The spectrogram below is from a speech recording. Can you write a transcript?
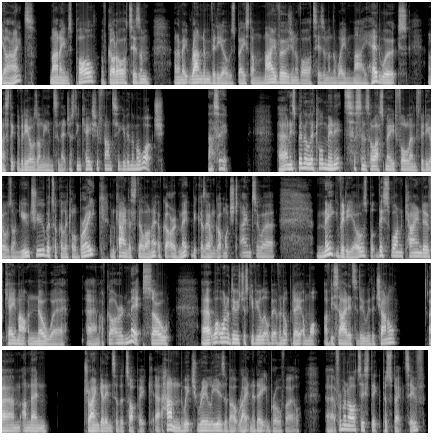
You all right? My name's Paul. I've got autism and I make random videos based on my version of autism and the way my head works. And I stick the videos on the internet just in case you fancy giving them a watch. That's it. Uh, and it's been a little minute since I last made full length videos on YouTube. I took a little break. I'm kind of still on it, I've got to admit, because I haven't got much time to uh, make videos. But this one kind of came out of nowhere, um, I've got to admit. So, uh, what I want to do is just give you a little bit of an update on what I've decided to do with the channel, um, and then try and get into the topic at hand, which really is about writing a dating profile uh, from an autistic perspective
